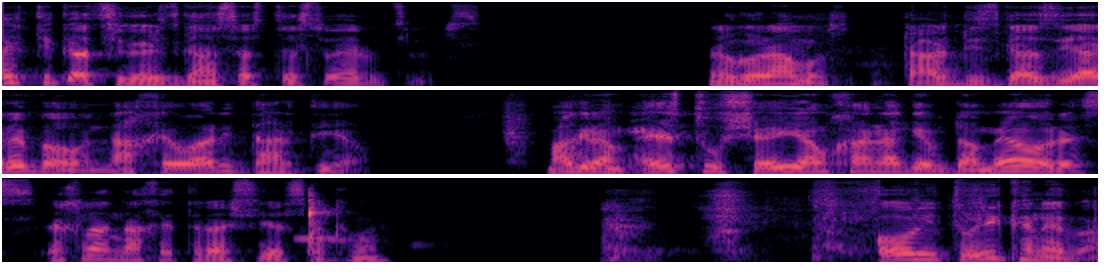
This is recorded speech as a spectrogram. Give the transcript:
ერთი კაცი ვერც განსაცდელს ვერ უძლებს. როგორ ამბობს? დარდის გაზიარებაო ნახევარი დარდიაო მაგრამ ეს თუ შეიამხანაგებდა მეორეს ეხლა ნახეთ რა შეა საქმე ორი თუ იქნება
